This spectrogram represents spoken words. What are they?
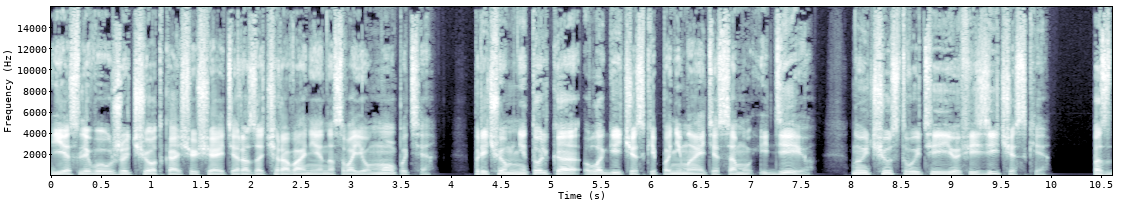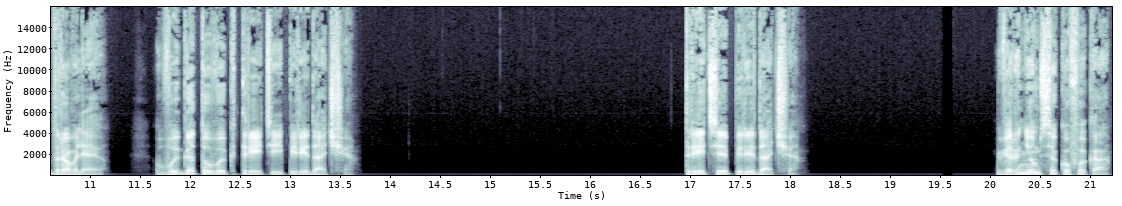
Если вы уже четко ощущаете разочарование на своем опыте, причем не только логически понимаете саму идею, но и чувствуете ее физически, поздравляю, вы готовы к третьей передаче. Третья передача. Вернемся к ОФК.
